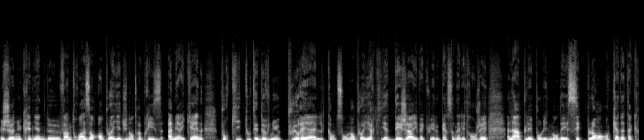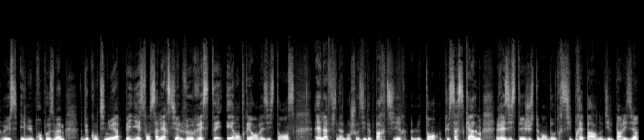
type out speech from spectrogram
jeune ukrainienne de 23 ans, employé d'une entreprise américaine pour qui tout est devenu plus réel quand son employeur, qui a déjà évacué le personnel étranger, l'a appelé pour lui demander ses plans en cas d'attaque russe. Il lui propose même de continuer à payer son salaire si elle veut rester et entrer en résistance. Elle a finalement choisi de partir le temps que ça se calme. Résister, justement, d'autres s'y préparent, nous dit le Parisien,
